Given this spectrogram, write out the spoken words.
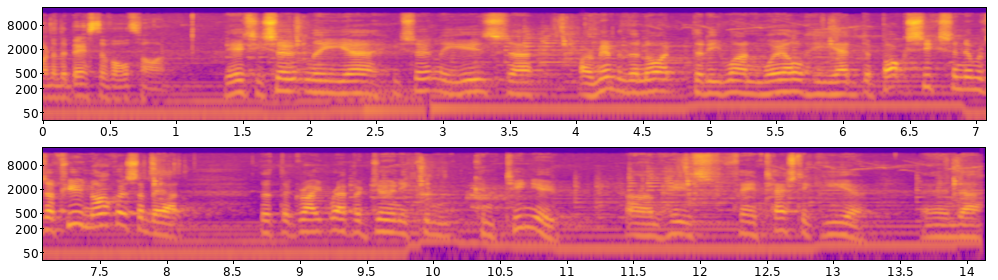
one of the best of all time. Yes, he certainly uh, he certainly is. Uh, I remember the night that he won well. He had the box six, and there was a few knockers about that the great Rapid Journey couldn't continue um, his fantastic year. And uh,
